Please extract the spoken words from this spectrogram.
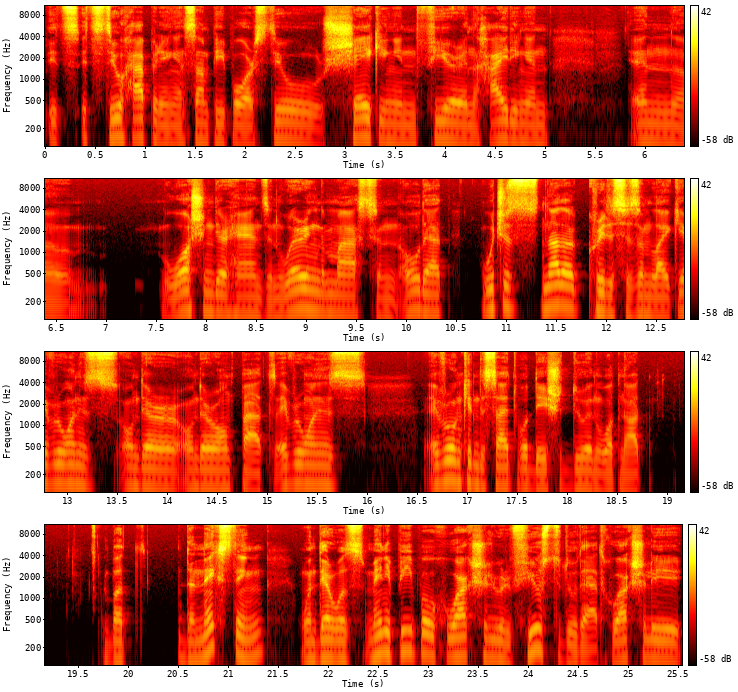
it's it's still happening and some people are still shaking in fear and hiding and and uh, washing their hands and wearing the masks and all that which is not a criticism. Like everyone is on their on their own path. Everyone is everyone can decide what they should do and what not. But the next thing when there was many people who actually refused to do that who actually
